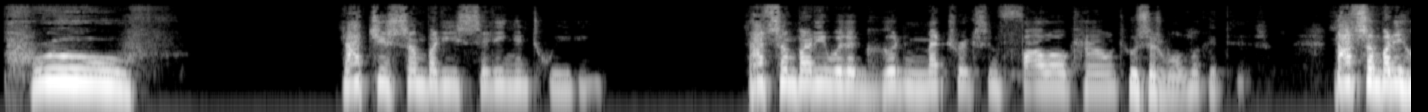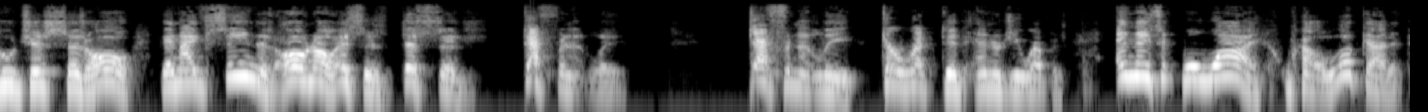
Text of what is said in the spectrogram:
Proof. Not just somebody sitting and tweeting. Not somebody with a good metrics and follow count who says, well, look at this. Not somebody who just says, oh, and I've seen this. Oh no, this is, this is definitely definitely directed energy weapons. And they said, well, why? Well, look at it.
